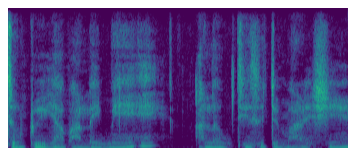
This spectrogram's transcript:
ကြုံတွေ့ရပါလိမ့်မယ်အလုံးကျေးဇူးတင်ပါတယ်ရှင်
